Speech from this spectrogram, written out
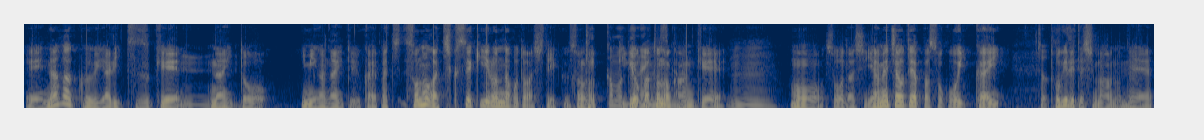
えー長くやり続けないと意味がないというかやっぱちその方が蓄積いろんなことはしていく。その起業家との関係うん。もそうだし辞めちゃうとやっぱそこを一回途切れてしまうので、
